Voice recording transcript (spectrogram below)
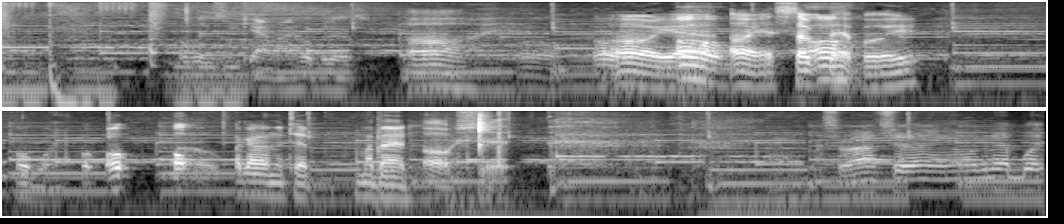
Oh, this is in camera. I hope it is. Oh, Oh, oh yeah. Oh. Oh, yeah. Soak Oh. that boy. Oh, boy. Oh, oh, oh. I got on the tip. My bad. Oh shit. Sriracha. Look at that boy.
